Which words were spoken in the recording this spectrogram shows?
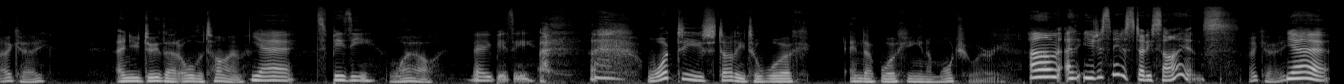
Okay. And you do that all the time. yeah. It's busy, Wow. very busy. What do you study to work end up working in a mortuary? Um, you just need to study science. Okay. Yeah,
